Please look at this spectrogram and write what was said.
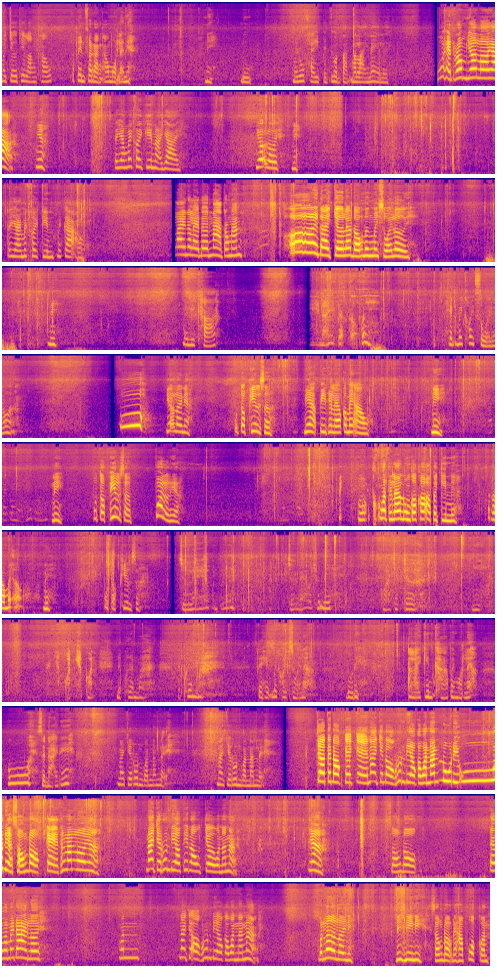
มาเจอที่หลังเขา ถ้าเป็นฝรั่งเอาหมดแล้วเนี่ย นี่ ดู ไม่รู้ใครเป็นคนตัดมาลายแน่เลยโอ้เห็ดร่มเยอะเลยอะ่ะ เนี่ย แต่ยังไม่เคยกินอะยาย เยอะเลย นี่ แต่ยายไม่เคยกินไม่กล้าเอาไล่นั่นแหละเดินหน้าตรงนั้นเอ้ย ได้เจอแล้วดอกหนึ่งไม่สวยเลย นี่ ไม่มีขานี่ไหนแบบนึ่งเห็ดไม่ค่อยสวยแล้วอะโอ้เยอะเลยเนี่ยอุตพิลเซอร์เนี่ย ปีที่แล้วก็ไม่เอา นี่ นี่ปุตตพิลเซอร์ปอลเฮียงวดที่แล้วลุงก็เขาเอาไปกินเนี่ย เราไม่เอา นี่ปุตตพิลเซอร์ เจอแล้วเพื่อนๆ เจอแล้วชุดนี้ กว่าจะเจอ นี่เงียบก่อนเงียบก่อน เดี๋ยวเพื่อนมา เดี๋ยวเพื่อนมา แต่เห็ดไม่ค่อยสวยแล้ว ดูดิ อะไรกินขาไปหมดแล้วโอ้ยเสียดายเด้น่าจะรุ่นวันนั้นแหละ น่าจะรุ่นวันนั้นแหละ เจอแต่ดอกแก่ๆ น่าจะดอกรุ่นเดียวกับวันนั้น ดูดิ อู้เดี๋ยวสองดอกแก่ทั้งนั้นเลยอะ น่าจะรุ่นเดียวที่เราเจอวันนั้นอะเนี่ยสองดอก แต่ว่าไม่ได้เลย มันน่าจะออกรุ่นเดียวกับวันนั้นอะบลเลอร์เลยนี่ นี่นี่นี่สองดอกได้หาพวกก่อน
